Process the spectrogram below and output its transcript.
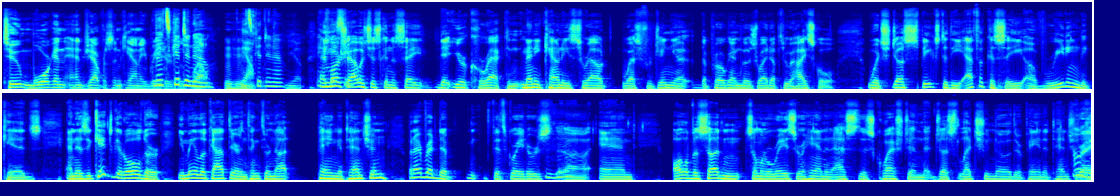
to Morgan and Jefferson County readers. That's good to well. know. Yeah. That's good to know. Yep. And And, Marsha, I was just going to say that you're correct. In many counties throughout West Virginia, the program goes right up through high school, which just speaks to the efficacy of reading to kids. And as the kids get older, you may look out there and think they're not paying attention. But I've read to fifth graders, uh, and all of a sudden, someone will raise their hand and ask this question that just lets you know they're paying attention, Oh, even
